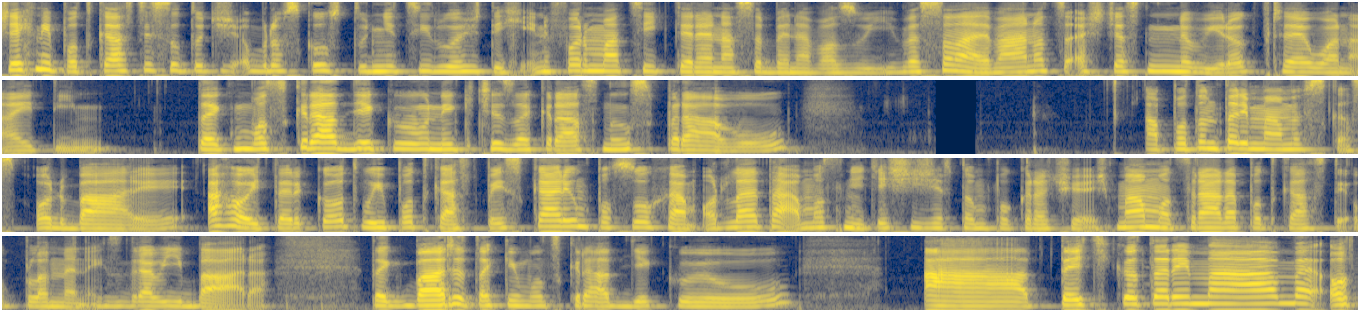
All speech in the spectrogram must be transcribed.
Všechny podcasty jsou totiž obrovskou studnicí důležitých informací, které na sebe navazují. Veselé Vánoce a šťastný nový rok přeje One Eye Team. Tak moc krát děkuju Nikče za krásnou zprávu. A potom tady máme vzkaz od Báry. Ahoj Terko, tvůj podcast Pejskárium poslouchám od léta a moc mě těší, že v tom pokračuješ. Mám moc ráda podcasty o plemenech. Zdraví Bára. Tak Báře taky moc krát děkuju. A teďko tady máme od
